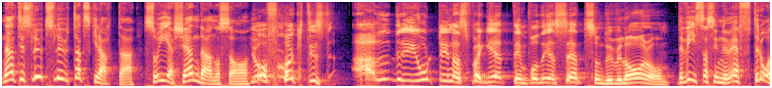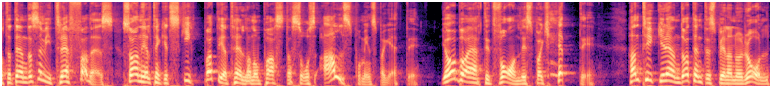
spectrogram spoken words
När han till slut slutat skratta så erkände han och sa Jag har faktiskt aldrig gjort dina spagettin på det sätt som du vill ha dem. Det visar sig nu efteråt att ända sedan vi träffades så har han helt enkelt skippat det att hälla någon pastasås alls på min spaghetti. Jag har bara ätit vanlig spaghetti. Han tycker ändå att det inte spelar någon roll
